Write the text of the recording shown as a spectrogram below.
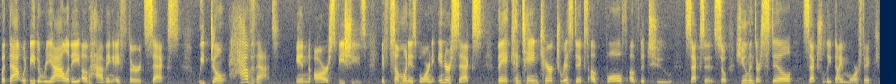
but that would be the reality of having a third sex. We don't have that in our species. If someone is born intersex, they contain characteristics of both of the two sexes. So humans are still sexually dimorphic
